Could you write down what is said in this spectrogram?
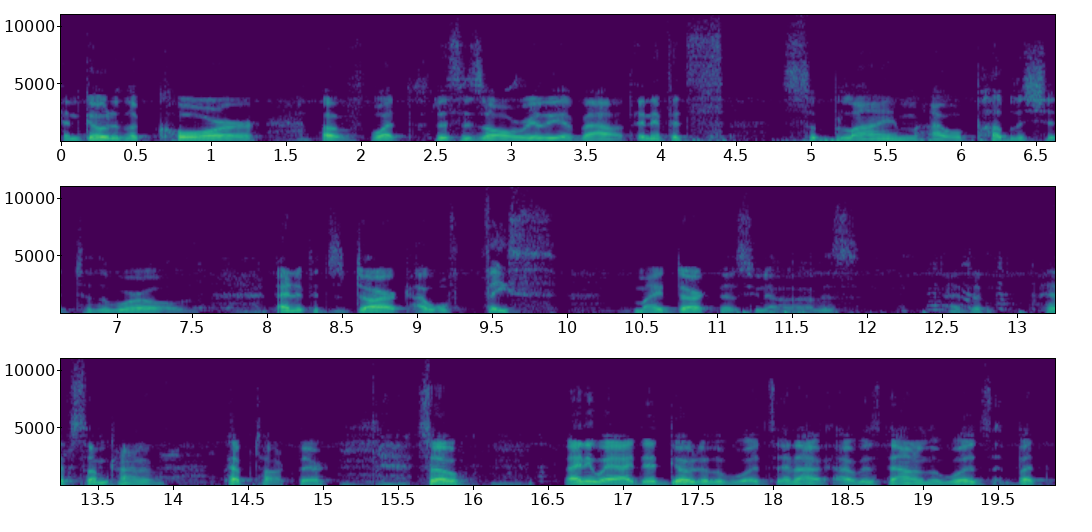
and go to the core of what this is all really about. And if it's sublime, I will publish it to the world. And if it's dark, I will face my darkness. You know, I was had to have some kind of pep talk there. So anyway, I did go to the woods, and I, I was down in the woods, but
